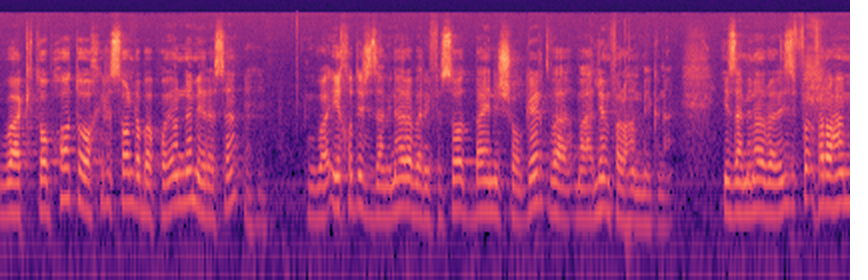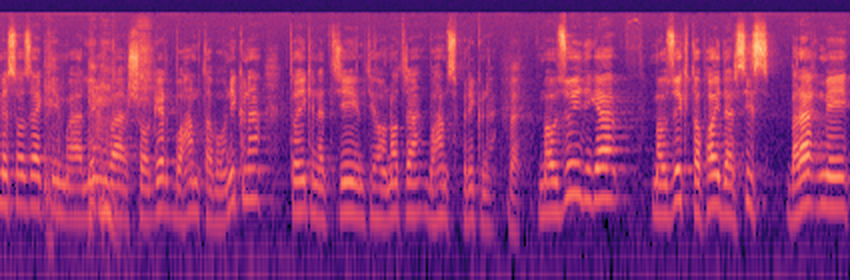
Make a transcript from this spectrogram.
بله. و کتاب ها تا آخر سال را به پایان نمی‌رسه و این خودش زمینه را برای فساد بین شاگرد و معلم فراهم می‌کنه این زمینه را برای فراهم می‌سازه که معلم و شاگرد با هم تبانی کنه تا اینکه نتیجه امتحانات را با هم سپری کنه بله. موضوع دیگه موضوع کتاب های درسی است. برغم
